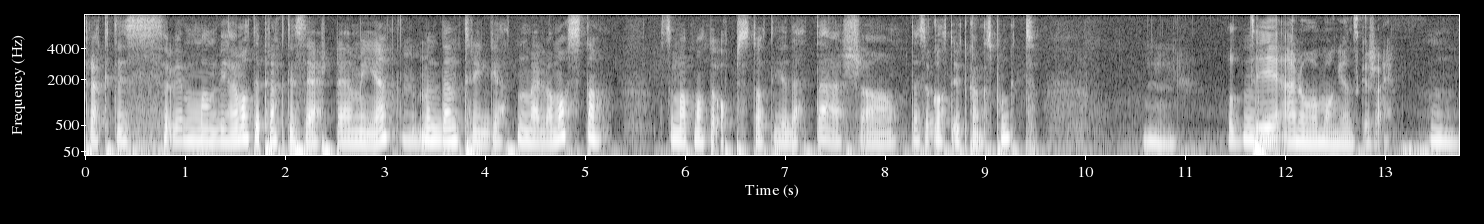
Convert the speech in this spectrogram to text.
praktis, vi, man, vi har jo måttet praktisert det mye, Mm. men den tryggheten mellom oss da, som har på en måte oppstått i dette, er så, det er så godt utgangspunkt. Mm. Og det er noe mange ønsker seg. Mm.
